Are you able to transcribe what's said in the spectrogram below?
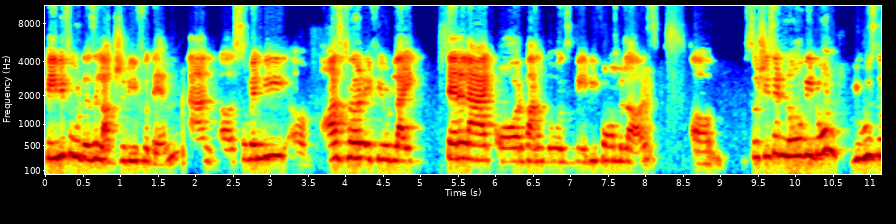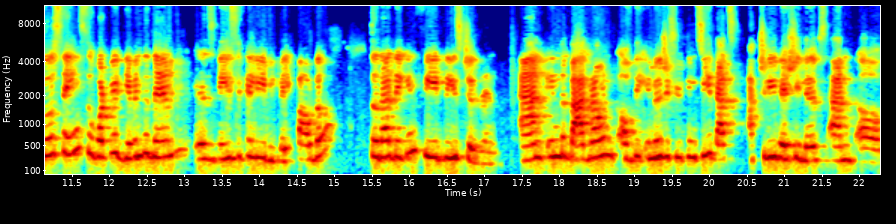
baby food is a luxury for them. And uh, so when we uh, asked her if you'd like Cerelac or one of those baby formulas, um, so she said, no, we don't use those things. So what we're given to them is basically milk powder so that they can feed these children. And in the background of the image, if you can see, that's actually where she lives. And uh,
